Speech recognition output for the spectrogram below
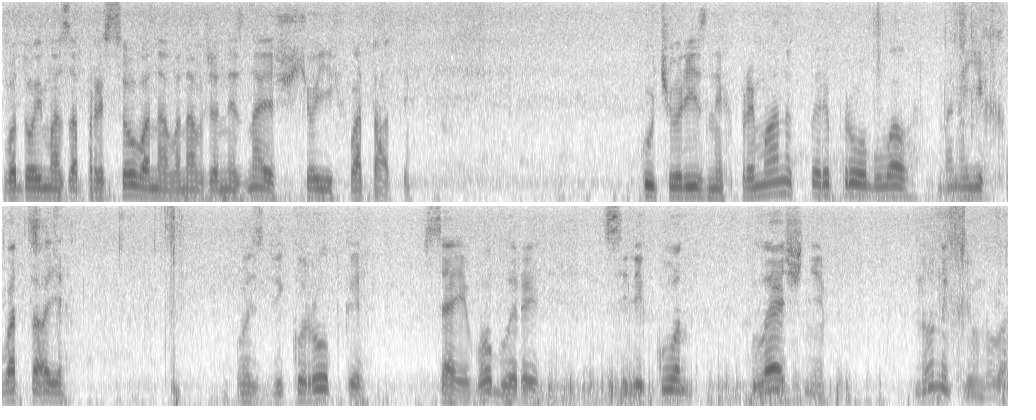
водойма запресована, вона вже не знає, що їй хватати. Кучу різних приманок перепробував, в мене їх хватає. Ось дві коробки, все є воблери, силікон, блешні. Ну не клюнула.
